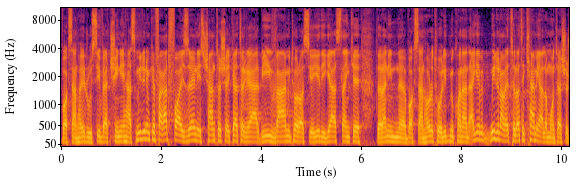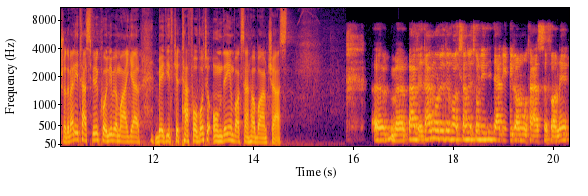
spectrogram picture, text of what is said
واکسن های روسی و چینی هست. می‌دونیم که فقط فایزر نیست چند تا شرکت غربی و همینطور آسیایی دیگه هستن که دارن این واکسن ها رو تولید می‌کنند. اگه می‌دونم اطلاعات کمی الان منتشر شده ولی تصویر کلی به ما اگر بدید که تفاوت عمده این واکسن ها با هم چه است. بله در مورد واکسن تولیدی در ایران متاسفانه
